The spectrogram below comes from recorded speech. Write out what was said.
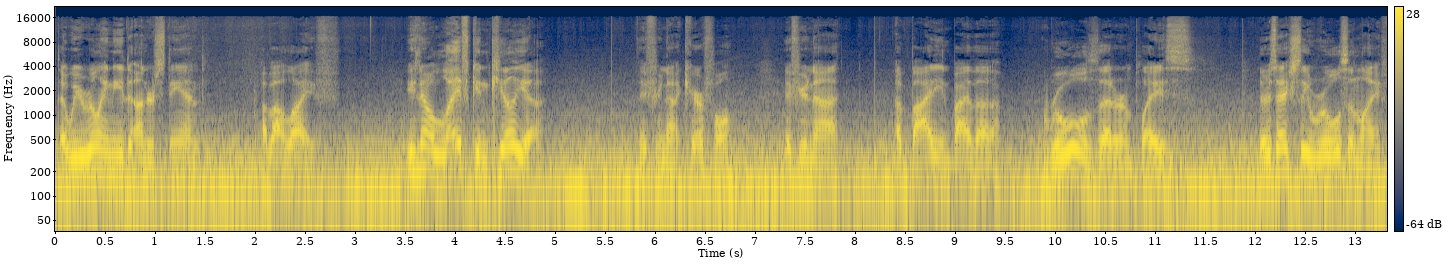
that we really need to understand about life. You know, life can kill you if you're not careful, if you're not abiding by the rules that are in place. There's actually rules in life.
